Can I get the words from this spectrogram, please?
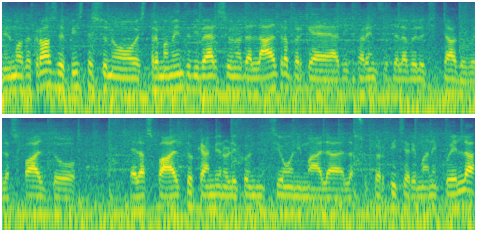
Nel motocross le piste sono estremamente diverse una dall'altra perché a differenza della velocità dove l'asfalto è l'asfalto, cambiano le condizioni ma la, la superficie rimane quella,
